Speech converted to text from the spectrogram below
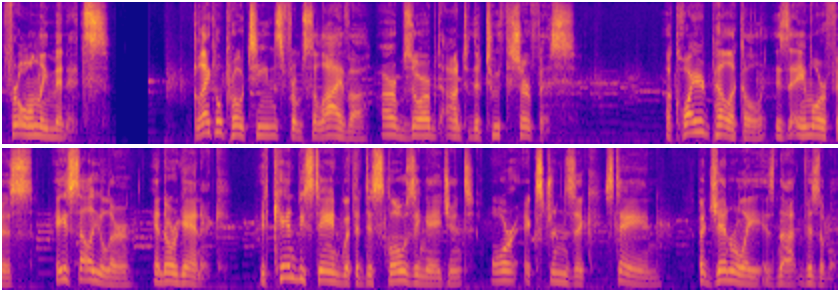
for only minutes. Glycoproteins from saliva are absorbed onto the tooth surface. Acquired pellicle is amorphous, acellular, and organic. It can be stained with a disclosing agent or extrinsic stain, but generally is not visible.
